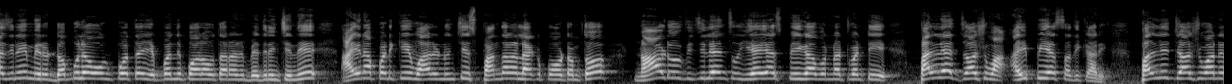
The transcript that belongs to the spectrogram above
రజని మీరు డబ్బులు ఇవ్వకపోతే ఇబ్బంది పాలవుతారని బెదిరించింది అయినప్పటికీ వారి నుంచి స్పందన లేకపోవడంతో నాడు విజిలెన్స్ ఏఎస్పీగా ఉన్నటువంటి పల్లె జాషువా ఐపీఎస్ అధికారి. పల్లె జాషువాని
